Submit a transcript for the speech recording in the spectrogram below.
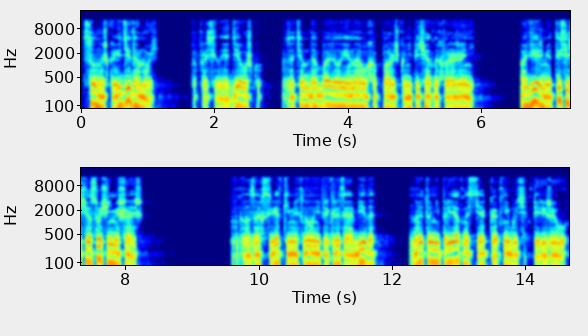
«Солнышко, иди домой», — попросил я девушку, а затем добавил ей на ухо парочку непечатных выражений. «Поверь мне, ты сейчас очень мешаешь». В глазах Светки мелькнула неприкрытая обида, но эту неприятность я как-нибудь переживу.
